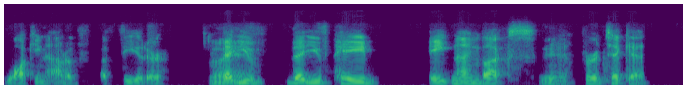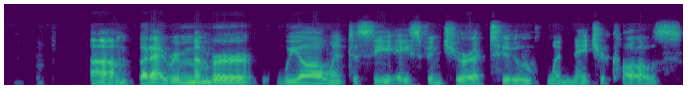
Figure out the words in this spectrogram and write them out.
walking out of a theater Oh, that yeah. you've that you've paid eight nine bucks Yeah. for a ticket. Um, but I remember we all went to see Ace Ventura 2 when nature calls.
